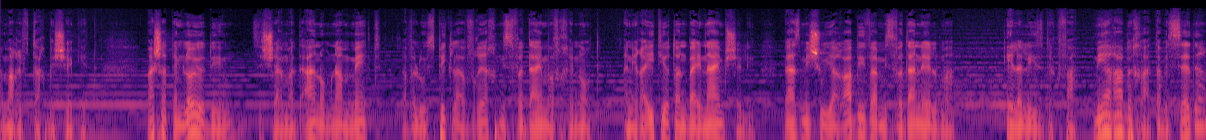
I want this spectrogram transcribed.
אמר יפתח בשקט. מה שאתם לא יודעים זה שהמדען אמנם מת, אבל הוא הספיק להבריח מזוודה עם מבחנות. אני ראיתי אותן בעיניים שלי, ואז מישהו ירה בי והמזוודה נעלמה. אלה לי הזדקפה. מי ירה בך? אתה בסדר?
